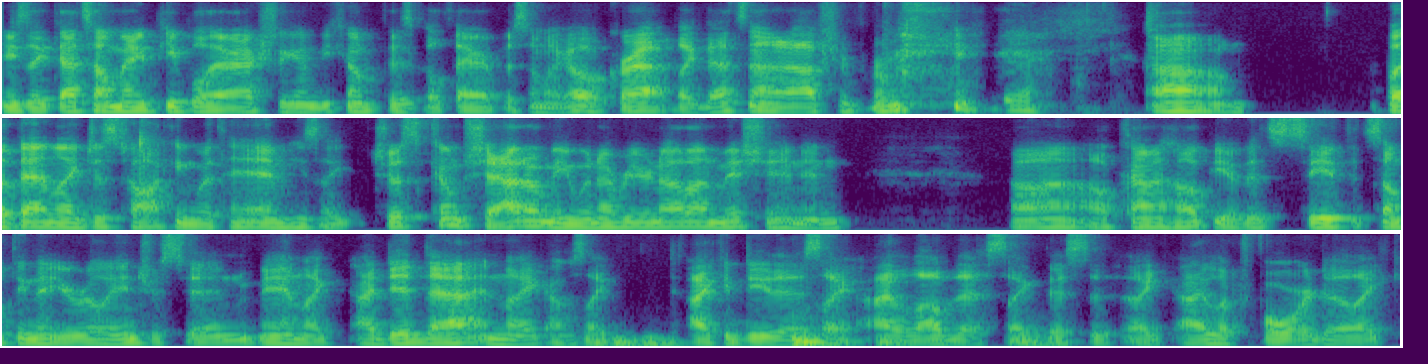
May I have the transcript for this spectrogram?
He's like, that's how many people are actually going to become physical therapists. I'm like, oh crap, like that's not an option for me. Yeah. um, but then like just talking with him, he's like, just come shadow me whenever you're not on mission, and uh, I'll kind of help you if it's see if it's something that you're really interested in. Man, like I did that and like I was like, I could do this. Like I love this. Like this is like I looked forward to like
